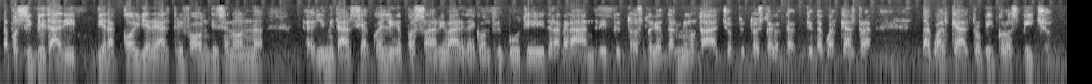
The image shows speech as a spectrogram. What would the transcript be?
la possibilità di, di, raccogliere altri fondi se non limitarsi a quelli che possono arrivare dai contributi della Melandri piuttosto che dal minutaggio, piuttosto che da, che da, qualche, altra, da qualche altro piccolo spiccio.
